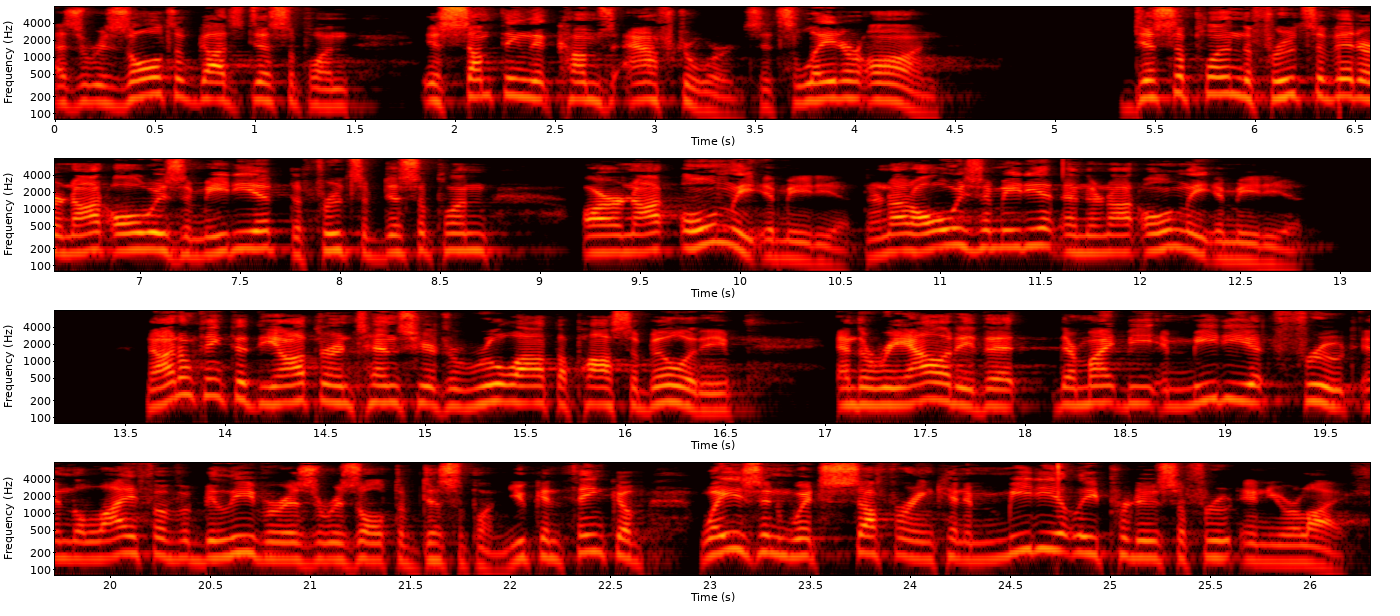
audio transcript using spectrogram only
as a result of God's discipline is something that comes afterwards. It's later on. Discipline, the fruits of it are not always immediate. The fruits of discipline are not only immediate. They're not always immediate and they're not only immediate. Now, I don't think that the author intends here to rule out the possibility and the reality that there might be immediate fruit in the life of a believer as a result of discipline. You can think of ways in which suffering can immediately produce a fruit in your life.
